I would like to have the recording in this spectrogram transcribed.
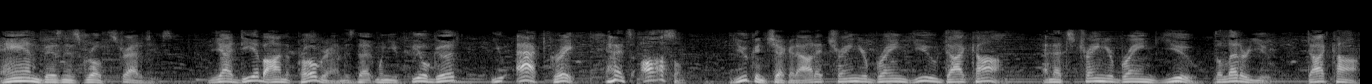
and business growth strategies. The idea behind the program is that when you feel good, you act great, and it's awesome. You can check it out at trainyourbrainu.com, and that's trainyourbrainu, the letter U, dot com.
